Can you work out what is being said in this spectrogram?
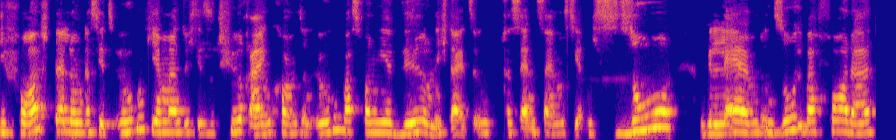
die Vorstellung, dass jetzt irgendjemand durch diese Tür reinkommt und irgendwas von mir will und ich da jetzt irgendwie präsent sein muss, die hat mich so gelähmt und so überfordert,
